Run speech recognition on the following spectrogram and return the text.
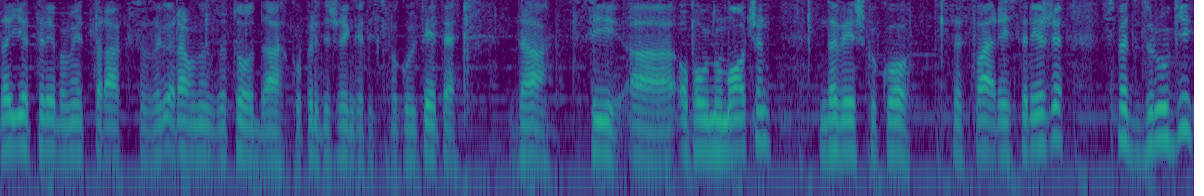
da je treba imeti prakso, ravno zato, da ko prideš enkrat iz fakultete, da si uh, opolnomočen, da veš, kako se stvar res reže. Spet drugi,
